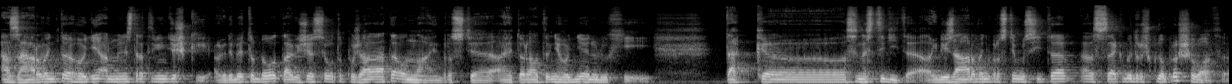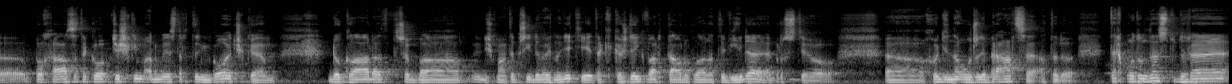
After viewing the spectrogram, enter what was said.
a zároveň to je hodně administrativně těžký. A kdyby to bylo tak, že si o to požádáte online prostě a je to relativně hodně jednoduchý, tak uh, se nestydíte, ale když zároveň prostě musíte eh, se jakoby trošku doprošovat, uh, procházet jako těžkým administrativním kolečkem, dokládat třeba, když máte přídavek na děti, tak každý kvartál dokládat ty výdaje, prostě jo, chodit na úřady práce a tedy, tak potom ten stud hraje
